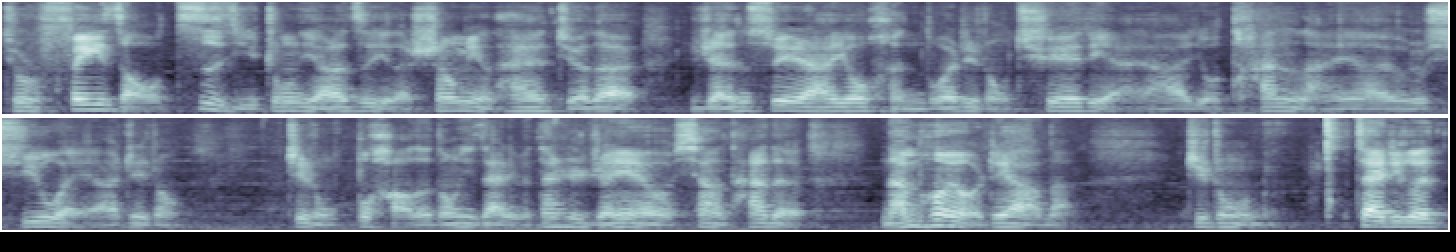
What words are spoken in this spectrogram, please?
就是飞走，自己终结了自己的生命。他还觉得人虽然有很多这种缺点啊，有贪婪呀、有虚伪啊这种这种不好的东西在里面，但是人也有像她的男朋友这样的这种，在这个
